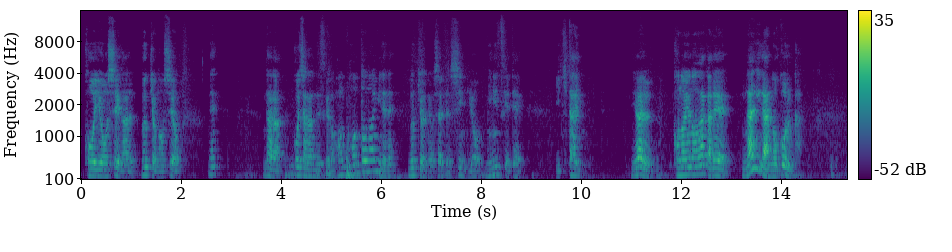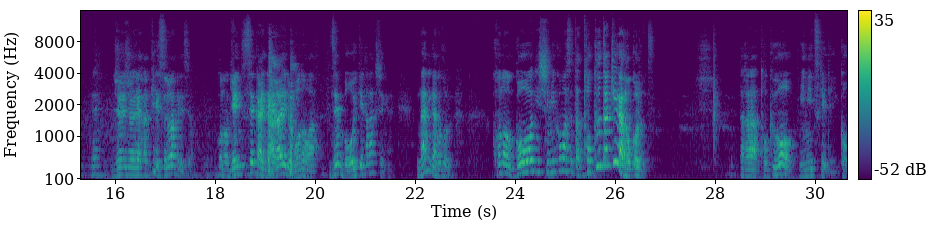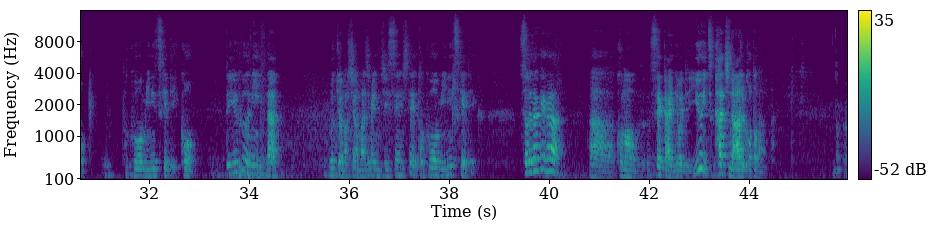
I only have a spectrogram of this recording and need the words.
こういう教えがある。仏教の教えをね。だからこうちゃなんですけど本当の意味でね仏教に教えてる真理を身につけていきたい。いわゆるこの世の中で何が残るか。ね。重々ではっきりするわけですよ。この現実世界のあらゆるものは全部置いていかなくちゃいけない。何が残る？この業に染み込ませた徳だけが残るんです。だから徳を身につけていこう。徳を身につけていこう。っていうふうになる。仏教の教えを真面目に実践して徳を身につけていく。それだけがあこの世界において唯一価値のあることなんだ。なんか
